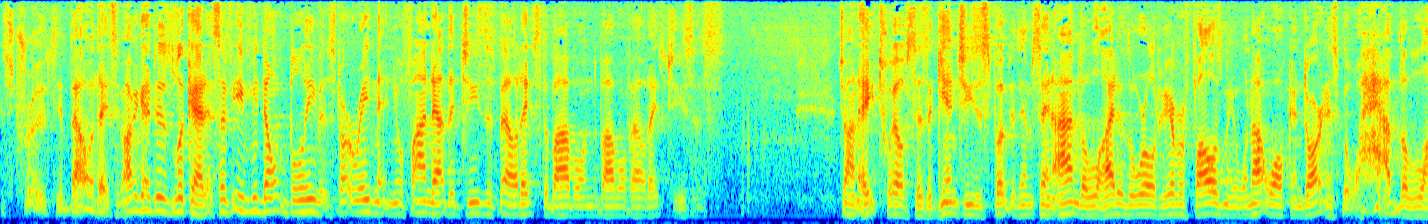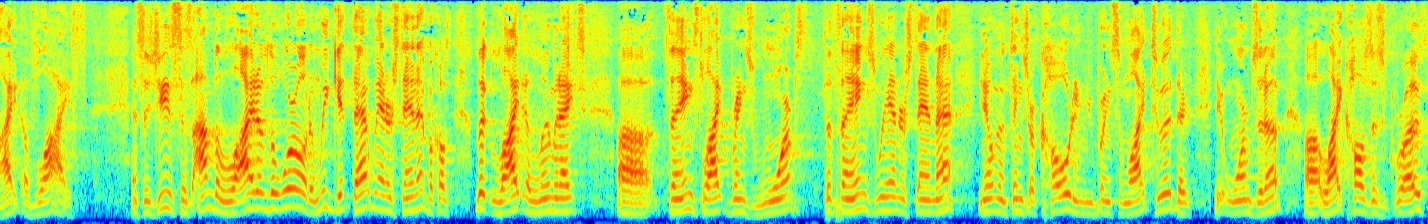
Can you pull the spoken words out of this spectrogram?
It's truth. It validates it. All you got to do is look at it. So if, if you don't believe it, start reading it, and you'll find out that Jesus validates the Bible, and the Bible validates Jesus. John 8, 12 says, Again, Jesus spoke to them, saying, I am the light of the world. Whoever follows me will not walk in darkness, but will have the light of life. And so Jesus says, I'm the light of the world. And we get that. We understand that because, look, light illuminates uh, things. Light brings warmth to things. We understand that. You know, when things are cold and you bring some light to it, it warms it up. Uh, light causes growth.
